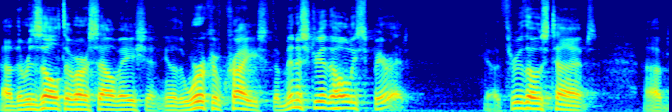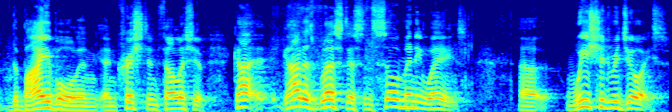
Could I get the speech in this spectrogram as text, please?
uh, the result of our salvation, you know, the work of Christ, the ministry of the Holy Spirit you know, through those times, uh, the Bible and, and Christian fellowship. God, God has blessed us in so many ways. Uh, we should rejoice.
